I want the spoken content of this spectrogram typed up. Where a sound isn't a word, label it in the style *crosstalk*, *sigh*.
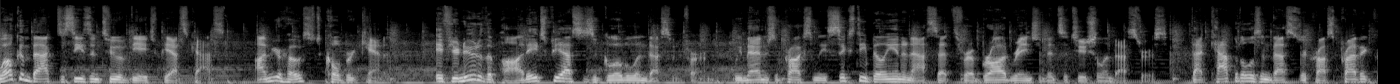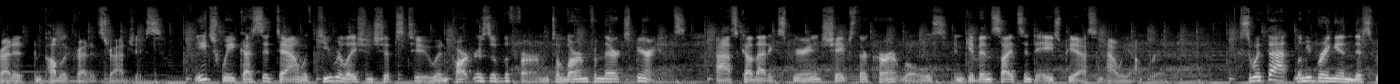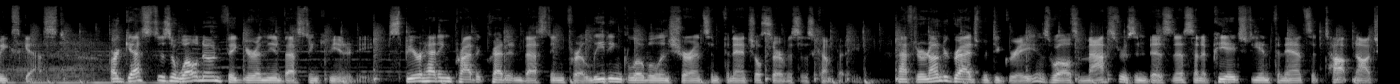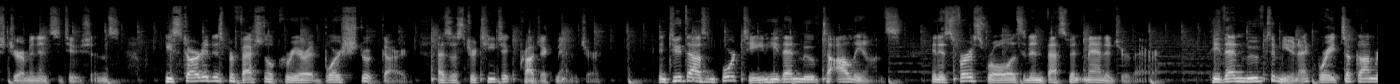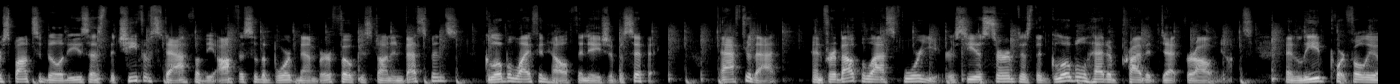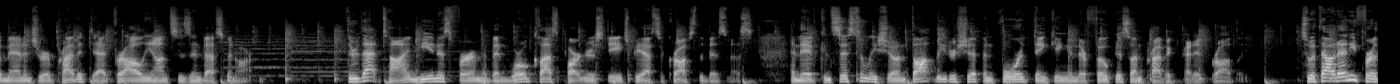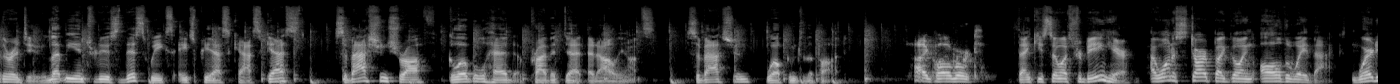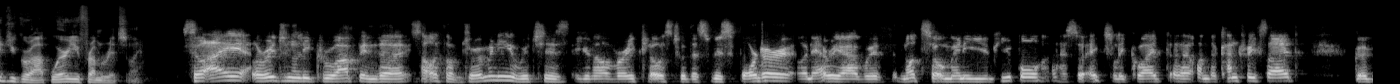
Welcome back to season two of the HPS cast. I'm your host, Colbert Cannon. If you're new to the pod, HPS is a global investment firm. We manage approximately 60 billion in assets for a broad range of institutional investors. That capital is invested across private credit and public credit strategies. Each week, I sit down with key relationships to and partners of the firm to learn from their experience, ask how that experience shapes their current roles, and give insights into HPS and how we operate. So, with that, let me bring in this week's guest. Our guest is a well known figure in the investing community, spearheading private credit investing for a leading global insurance and financial services company. After an undergraduate degree, as well as a master's in business and a PhD in finance at top notch German institutions, he started his professional career at Börse Stuttgart as a strategic project manager. In 2014, he then moved to Allianz in his first role as an investment manager there. He then moved to Munich, where he took on responsibilities as the chief of staff of the Office of the Board Member focused on investments, global life and health, and Asia Pacific. After that, and for about the last four years, he has served as the global head of private debt for Allianz and lead portfolio manager of private debt for Allianz's investment arm. Through that time, he and his firm have been world class partners to HPS across the business, and they have consistently shown thought leadership and forward thinking in their focus on private credit broadly. So, without any further ado, let me introduce this week's HPS cast guest, Sebastian Schroff, Global Head of Private Debt at Allianz. Sebastian, welcome to the pod. Hi, Colbert. Thank you so much for being here. I want to start by going all the way back. Where did you grow up? Where are you from originally? So I originally grew up in the south of Germany, which is, you know, very close to the Swiss border, an area with not so many people, so actually quite uh, on the countryside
